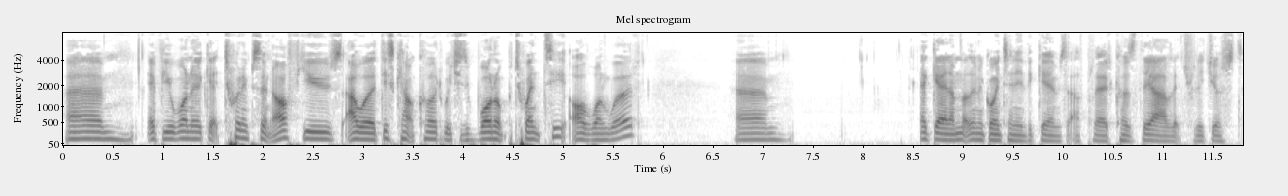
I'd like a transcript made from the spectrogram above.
Um, if you want to get 20% off, use our discount code, which is 1up20, all one word. Um, again, I'm not going to go into any of the games that I've played because they are literally just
